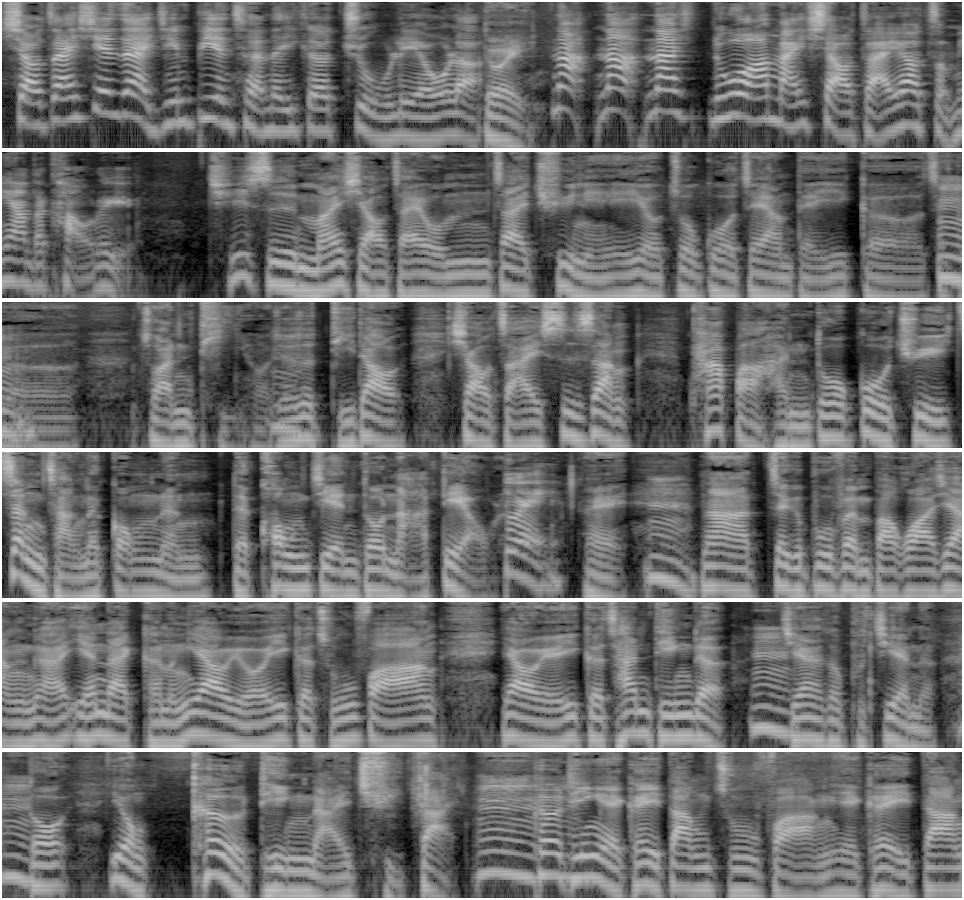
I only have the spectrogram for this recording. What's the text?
小宅现在已经变成了一个主流了。对，那那那，如果要买小宅，要怎么样的考虑？其实买小宅，我们在去年也有做过这样的一个这个专题哈，就是提到小宅，事实上它把很多过去正常的功能的空间都拿掉了。对，哎，嗯，那这个部分包括像啊，原来可能要有一个厨房，要有一个餐厅的，嗯，现在都不见了，都用。客厅来取代，嗯，客厅也可以当厨房，也可以当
